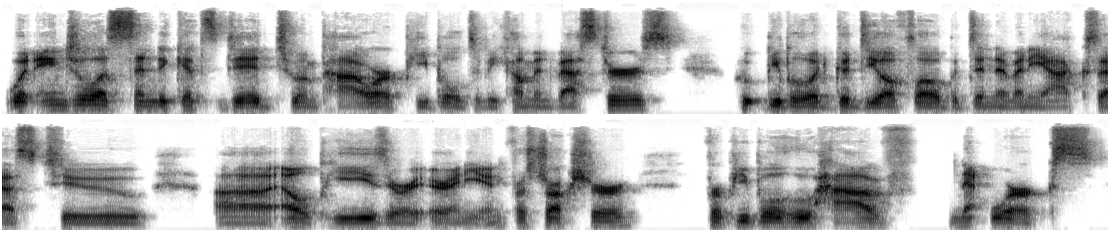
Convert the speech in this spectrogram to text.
what AngelList syndicates did to empower people to become investors, who, people who had good deal flow but didn't have any access to uh, LPs or, or any infrastructure. For people who have networks,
